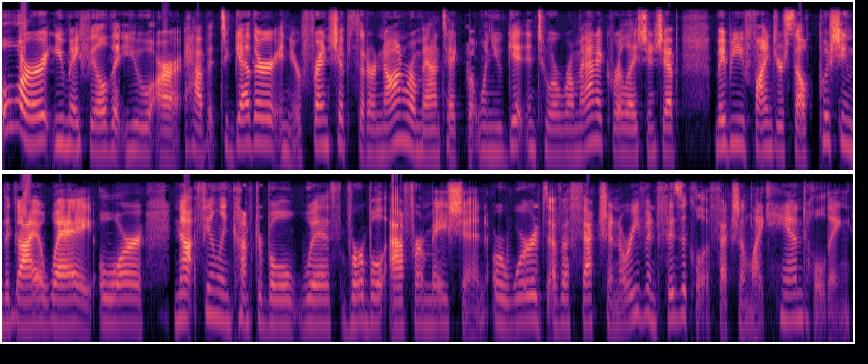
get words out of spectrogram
Or you may feel that you are have it together in your friendships that are non-romantic, but when you get into a romantic relationship, maybe you find yourself pushing the guy away or not feeling comfortable with verbal affirmation or words of affection or even physical affection like hand holding.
